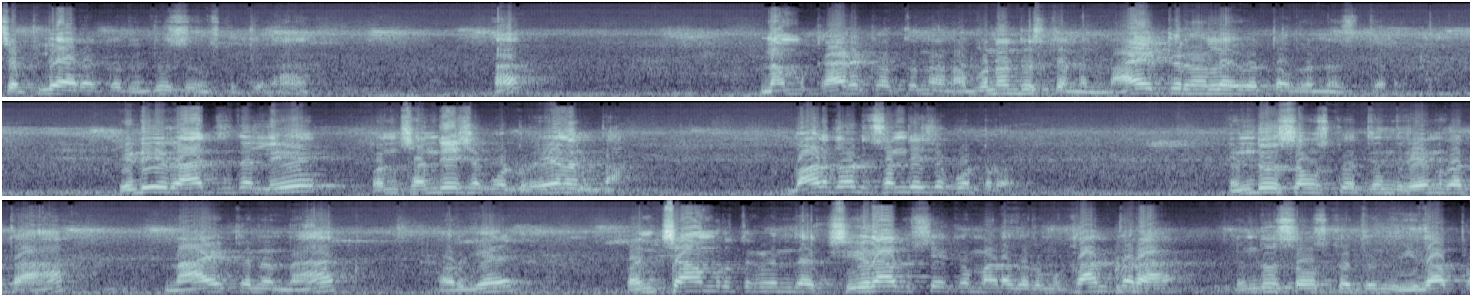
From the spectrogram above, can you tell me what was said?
ಚಪ್ಪಲಿ ಹಾಕೋದು ಹಿಂದೂ ಸಂಸ್ಕೃತಿನಾ? ಹಾಂ? ನಮ್ಮ ಕಾರ್ಯಕರ್ತರು ನಾನು ಅಭಿನಂದಿಸ್ತೇನೆ. ನಮ್ಮ ನಾಯಕರನ್ನೆಲ್ಲ ಇವತ್ತು ಅಭಿನಂದಿಸ್ತೇನೆ ಇಡೀ ರಾಜ್ಯದಲ್ಲಿ ಒಂದು ಸಂದೇಶ ಕೊಟ್ಟರು ಏನಂತ? ಭಾಳ ದೊಡ್ಡ ಸಂದೇಶ ಕೊಟ್ಟರು ಹಿಂದೂ ಸಂಸ್ಕೃತಿ ಅಂದ್ರೆ ಏನು ಗೊತ್ತಾ? ನಾಯಕನನ್ನು ಅವ್ರಿಗೆ ಪಂಚಾಮೃತಗಳಿಂದ ಕ್ಷೀರಾಭಿಷೇಕ ಮಾಡೋದ್ರ ಮುಖಾಂತರ ಹಿಂದೂ ಸಂಸ್ಕೃತಿ ಅಂದ್ರೆ ಇದಪ್ಪ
